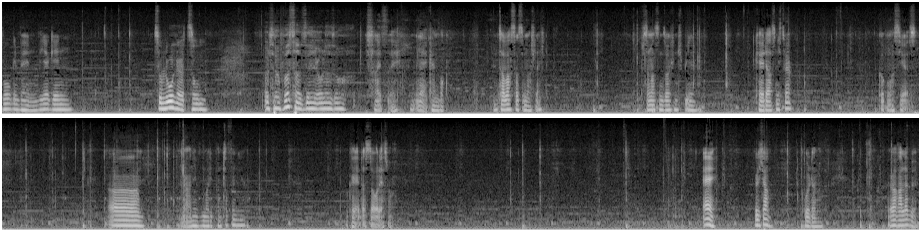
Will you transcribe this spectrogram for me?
wo gehen wir hin? Wir gehen zu Lune, zum Unterwassersee oder so. Scheiße, ey. Nee, kein Bock. Unterwasser ist immer schlecht. Besonders in solchen Spielen. Okay, da ist nichts mehr. Gucken, was hier ist. Äh, ja, nehmen wir mal die Pantoffeln hier. Okay, das dauert erstmal. Ey, will ich haben. Cool, danke. Höherer Level.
